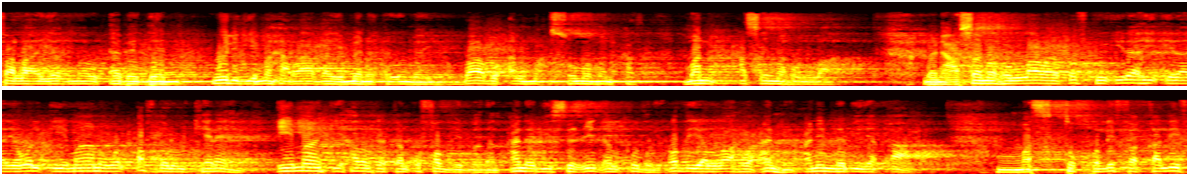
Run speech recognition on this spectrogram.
falaa yadmaw abadan weligii ma haraadayo mana oomayo baabu almacsuumu man casimahu allah man casamahu allah waa qofkuu ilaahay ilaayo waliimaanu walafdalu alkalaam iimaankii hadalka kan u fadli badan can abi saciid alkhudri radia allahu canhu can ilnabiyi qaal ma stukhlifa khaliif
